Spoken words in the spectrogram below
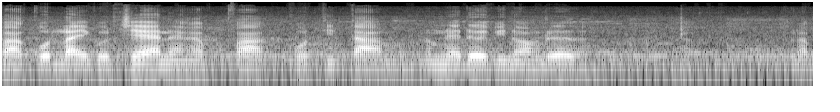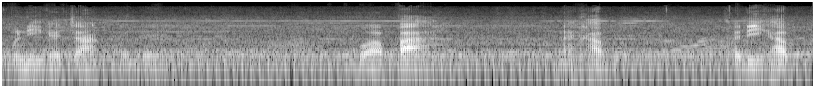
ฝากกดไลค์กดแชร์นะครับ ฝากกดติดตามน้ำแน่เด้อพี่น้องเด้อครับสำหรับวันนี้ก็จากไปเลยบัวป่านะครับสวัสดีครับ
